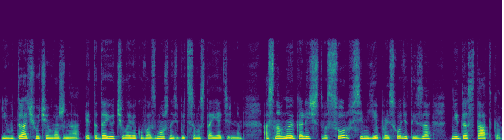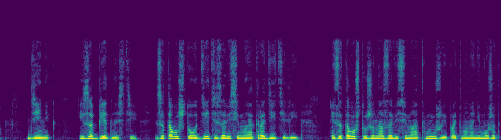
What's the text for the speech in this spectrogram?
и удача очень важна. Это дает человеку возможность быть самостоятельным. Основное количество ссор в семье происходит из-за недостатка денег, из-за бедности, из-за того, что дети зависимы от родителей, из-за того, что жена зависима от мужа, и поэтому она не может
